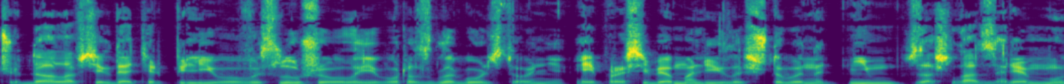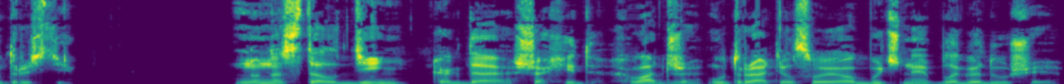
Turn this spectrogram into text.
Чудала всегда терпеливо выслушивала его разглагольствование и про себя молилась, чтобы над ним зашла заря мудрости. Но настал день, когда Шахид Хваджа утратил свое обычное благодушие.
